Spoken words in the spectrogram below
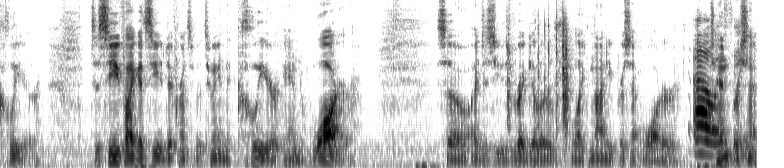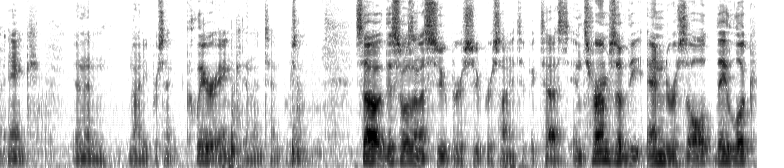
clear to see if I could see a difference between the clear and water. So I just used regular like 90% water, Oh, 10% see. ink, and then 90% clear ink, and then 10%. So this wasn't a super super scientific test. In terms of the end result, they look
